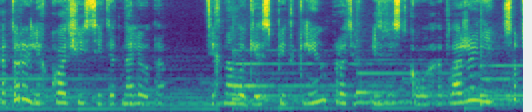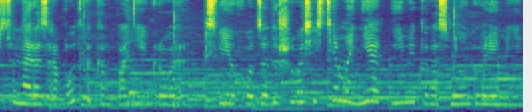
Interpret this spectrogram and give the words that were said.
которые легко очистить от налета. Технология Speed Clean против известковых отложений – собственная разработка компании Grohe. С ней уход за душевой системой не отнимет у вас много времени.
